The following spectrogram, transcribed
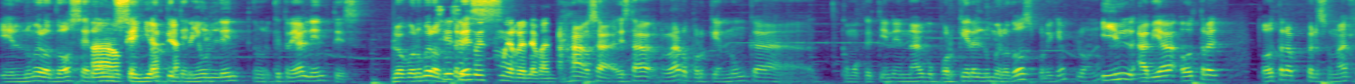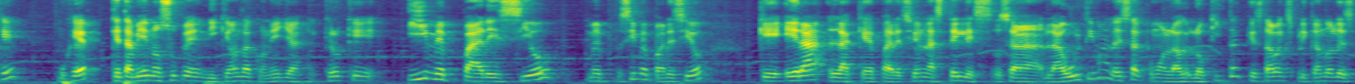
y el número dos era ah, un señor que tenía un lente, que traía lentes. Luego número sí, tres es muy relevante. Ajá, o sea, está raro porque nunca como que tienen algo porque era el número dos, por ejemplo, ¿no? Y había otra otra personaje mujer que también no supe ni qué onda con ella. Creo que y me pareció, me, sí me pareció que era la que apareció en las teles. O sea, la última, esa como la loquita que estaba explicándoles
